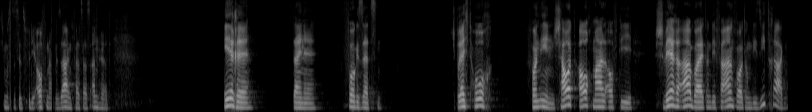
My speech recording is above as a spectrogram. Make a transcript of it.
Ich muss das jetzt für die Aufnahme sagen, falls er es anhört. Ehre deine Vorgesetzten. Sprecht hoch von ihnen. Schaut auch mal auf die schwere Arbeit und die Verantwortung, die sie tragen.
